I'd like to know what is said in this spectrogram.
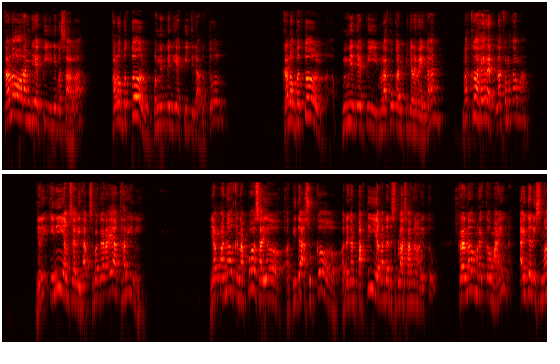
Kalau orang DAP ini bersalah, kalau betul pemimpin DAP tidak betul, kalau betul pemimpin DAP melakukan penyelewengan, maka heretlah ke mahkamah. Jadi ini yang saya lihat sebagai rakyat hari ini. Yang mana kenapa saya tidak suka dengan parti yang ada di sebelah sana itu. Karena mereka main idealisme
